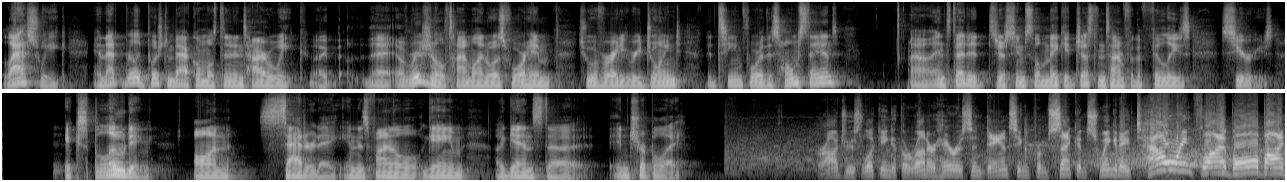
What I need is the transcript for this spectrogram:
last week, and that really pushed him back almost an entire week. Like the original timeline was for him to have already rejoined the team for this homestand. Uh, instead, it just seems to make it just in time for the Phillies series. Exploding on Saturday in his final game against uh, in AAA. Rogers looking at the runner Harrison dancing from second, swinging a towering fly ball by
